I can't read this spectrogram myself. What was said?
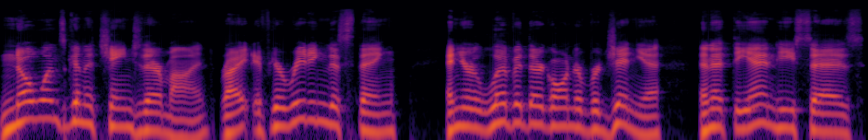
No one's going to change their mind, right? If you're reading this thing and you're livid they're going to Virginia, and at the end he says,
